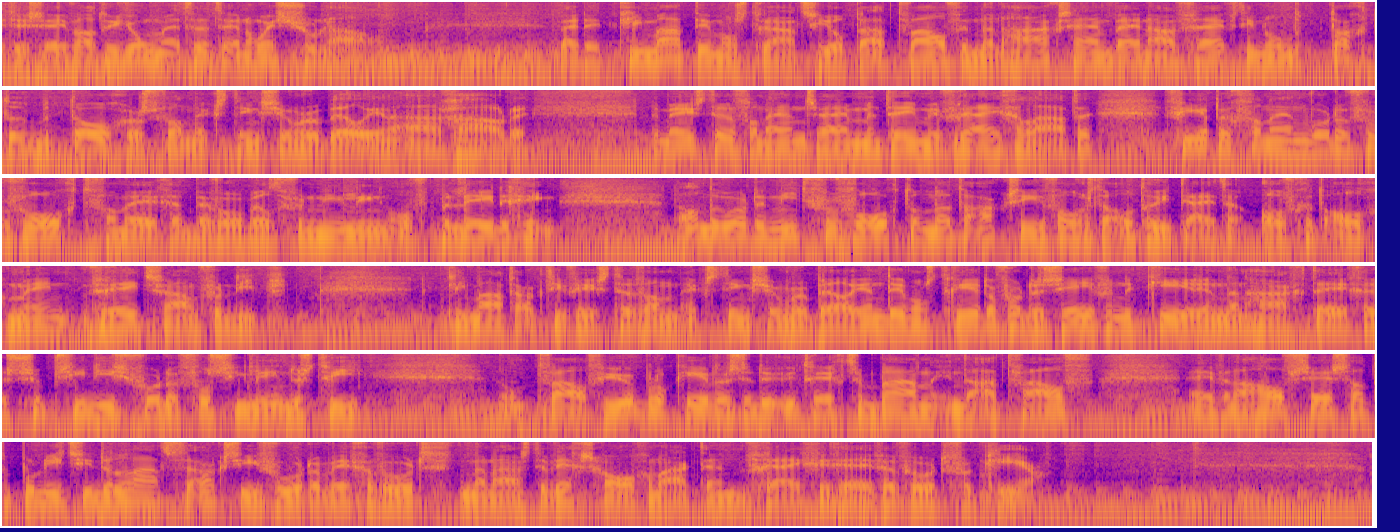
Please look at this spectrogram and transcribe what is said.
Dit is Ewout de Jong met het NOS-journaal. Bij de klimaatdemonstratie op de A12 in Den Haag zijn bijna 1580 betogers van Extinction Rebellion aangehouden. De meeste van hen zijn meteen weer vrijgelaten. 40 van hen worden vervolgd vanwege bijvoorbeeld vernieling of belediging. De anderen worden niet vervolgd omdat de actie volgens de autoriteiten over het algemeen vreedzaam verliep. Klimaatactivisten van Extinction Rebellion demonstreerden voor de zevende keer in Den Haag tegen subsidies voor de fossiele industrie. Om 12 uur blokkeerden ze de Utrechtse baan in de A12. Even na half zes had de politie de laatste actievoerder weggevoerd. Daarna is de weg schoongemaakt en vrijgegeven voor het verkeer.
